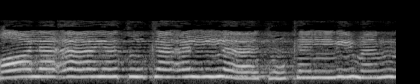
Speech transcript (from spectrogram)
قال آيتك ألا تكلم الناس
